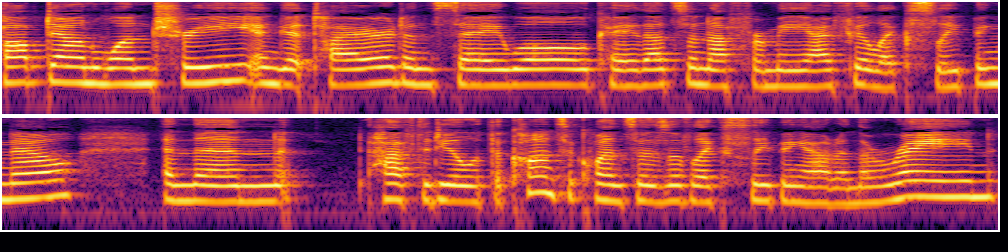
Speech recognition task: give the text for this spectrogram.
chop down one tree and get tired and say well okay that's enough for me i feel like sleeping now and then have to deal with the consequences of like sleeping out in the rain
